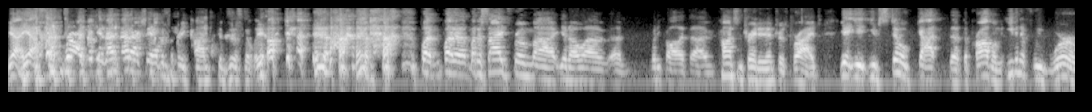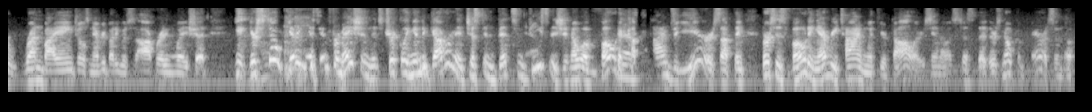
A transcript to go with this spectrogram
Yeah, yeah, bribes. Okay, that, that actually happens pretty con- consistently. but but uh, but aside from uh, you know uh, uh, what do you call it uh, concentrated interest bribes, you, you, have still got the, the problem. Even if we were run by angels and everybody was operating the way it should, you're still getting this information that's trickling into government just in bits and pieces. You know, a vote a couple times a year or something versus voting every time with your dollars. You know, it's just that there's no comparison. Though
